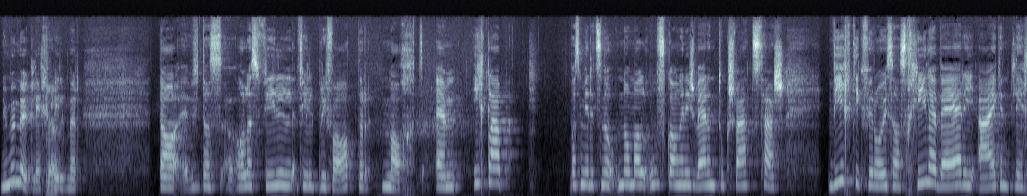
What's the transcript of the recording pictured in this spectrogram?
nicht mehr möglich, ja. weil man da, das alles viel, viel privater macht. Ähm, ich glaube, was mir jetzt noch, noch mal aufgegangen ist, während du geschwätzt hast, wichtig für uns als Chile wäre eigentlich,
